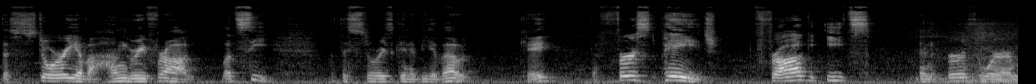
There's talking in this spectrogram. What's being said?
The story of a hungry frog. Let's see what this story is going to be about. Okay, the first page. Frog eats an earthworm.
